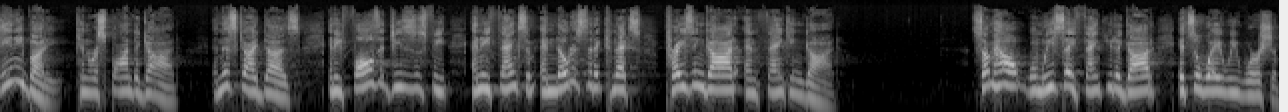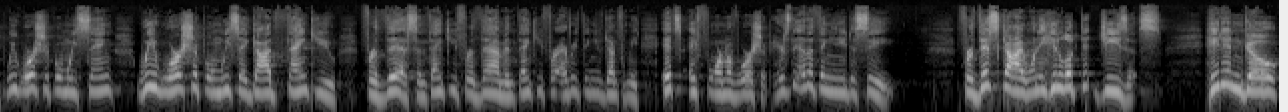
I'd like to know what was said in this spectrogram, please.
Anybody can respond to God. And this guy does. And he falls at Jesus' feet and he thanks him. And notice that it connects praising God and thanking God. Somehow, when we say thank you to God, it's a way we worship. We worship when we sing. We worship when we say, God, thank you for this, and thank you for them, and thank you for everything you've done for me. It's a form of worship. Here's the other thing you need to see. For this guy, when he looked at Jesus, he didn't go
